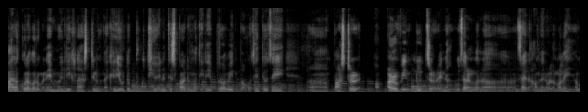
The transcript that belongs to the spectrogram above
पालाको कुरा गरौँ भने मैले क्लास टेन हुँदाखेरि एउटा बुक थियो होइन त्यसबाट म धेरै प्रभावित भएको थिएँ। त्यो चाहिँ पास्टर अर्विन लुजर होइन? उच्चारण गर्न सायद आउँदैन होला मलाई अब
